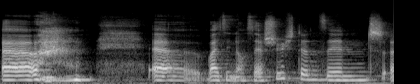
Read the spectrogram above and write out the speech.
Äh, äh, weil sie noch sehr schüchtern sind, äh,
